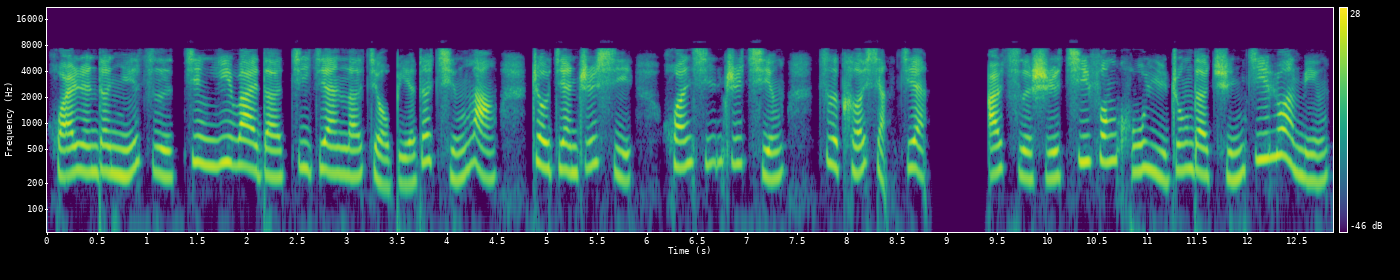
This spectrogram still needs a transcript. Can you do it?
怀人的女子竟意外的既见了久别的情郎，骤见之喜，欢心之情，自可想见。而此时凄风苦雨中的群鸡乱鸣，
